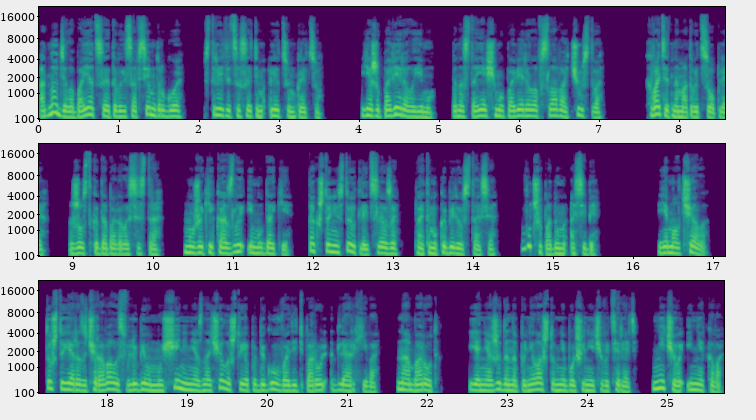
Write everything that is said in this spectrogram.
Одно дело бояться этого и совсем другое — встретиться с этим лицом к лицу. Я же поверила ему, по-настоящему поверила в слова, чувства. «Хватит наматывать сопли», — жестко добавила сестра. «Мужики козлы и мудаки, так что не стоит лить слезы по этому кобелю, Стася. Лучше подумай о себе». Я молчала. То, что я разочаровалась в любимом мужчине, не означало, что я побегу вводить пароль для архива. Наоборот, я неожиданно поняла, что мне больше нечего терять. Нечего и некого.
